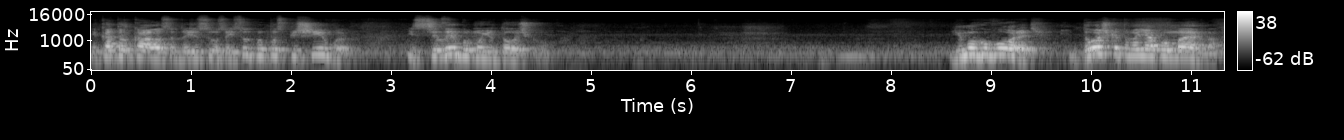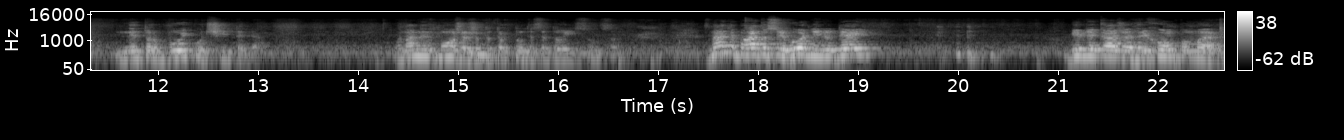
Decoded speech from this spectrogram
яка торкалася до Ісуса, Ісус би поспішив би і зцілив би мою дочку. Йому говорять, дочка твоя померла, не турбуй учителя. Вона не може вже доторкнутися до Ісуса. Знаєте, багато сьогодні людей, Біблія каже, гріхом померлі.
